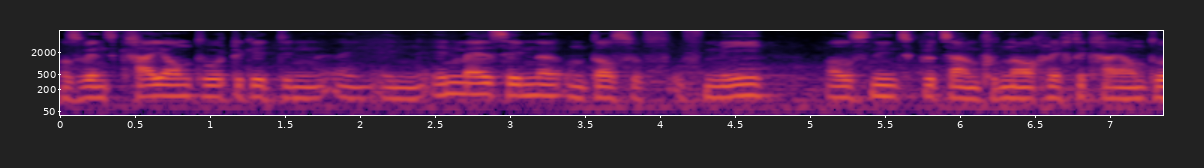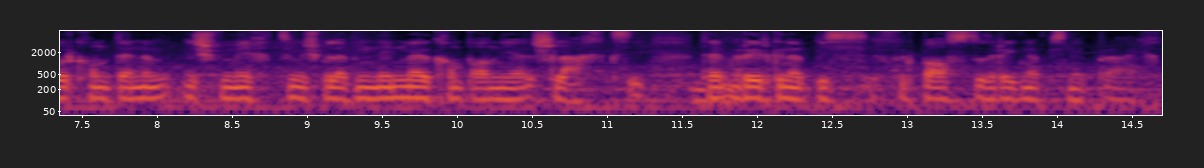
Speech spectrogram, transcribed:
Also wenn es keine Antworten gibt in, in, in E-Mails und das auf, auf mehr als 90% von Nachrichten keine Antwort kommt, dann ist für mich zum Beispiel eben eine E-Mail-Kampagne schlecht gewesen. Da hat man irgendetwas verpasst oder irgendetwas nicht bereicht.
